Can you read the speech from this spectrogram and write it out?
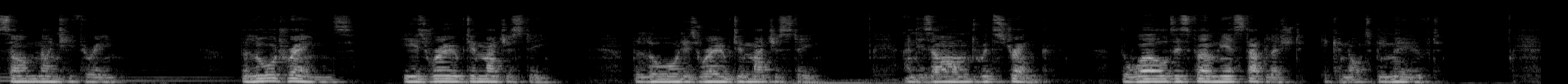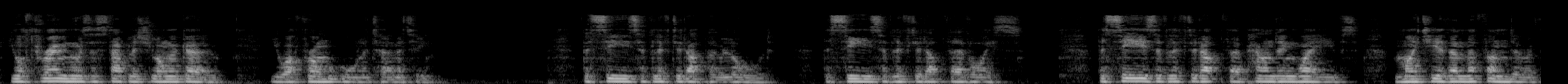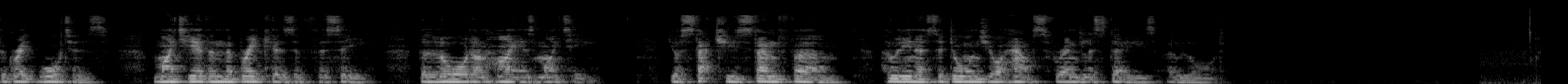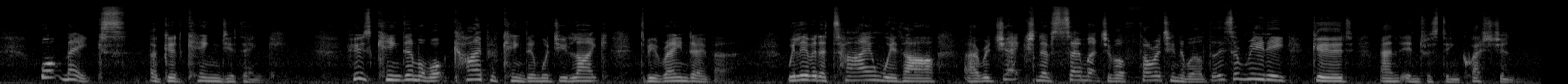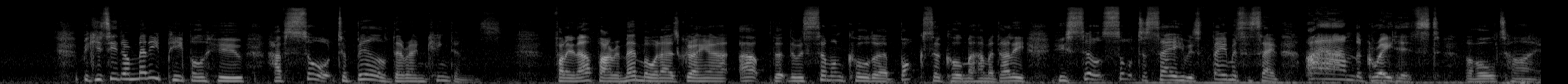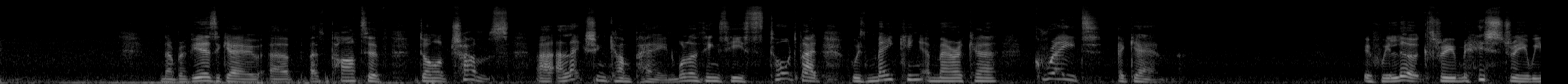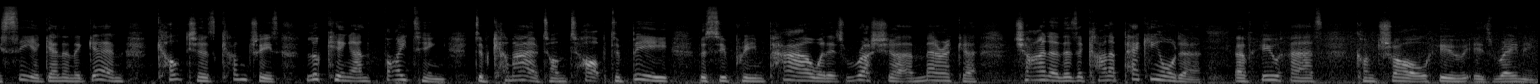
Psalm 93 The Lord reigns, he is robed in majesty. The Lord is robed in majesty, and is armed with strength. The world is firmly established, it cannot be moved. Your throne was established long ago, you are from all eternity. The seas have lifted up, O Lord, the seas have lifted up their voice. The seas have lifted up their pounding waves, mightier than the thunder of the great waters, mightier than the breakers of the sea. The Lord on high is mighty. Your statues stand firm. Holiness adorns your house for endless days, O Lord. What makes a good king, do you think? Whose kingdom or what type of kingdom would you like to be reigned over? We live at a time with our uh, rejection of so much of authority in the world that it's a really good and interesting question. Because you see, there are many people who have sought to build their own kingdoms. Funny enough, I remember when I was growing up that there was someone called a boxer called Muhammad Ali who sought, sought to say he was famous for saying, I am the greatest of all time a number of years ago uh, as part of Donald Trump's uh, election campaign. One of the things he talked about was making America great again. If we look through history, we see again and again cultures, countries looking and fighting to come out on top, to be the supreme power, whether it's Russia, America, China. There's a kind of pecking order of who has control, who is reigning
